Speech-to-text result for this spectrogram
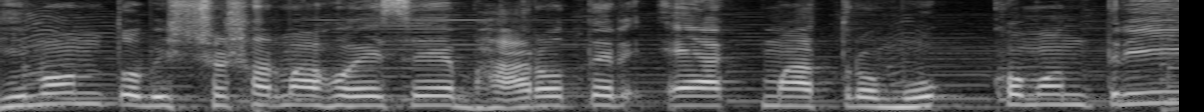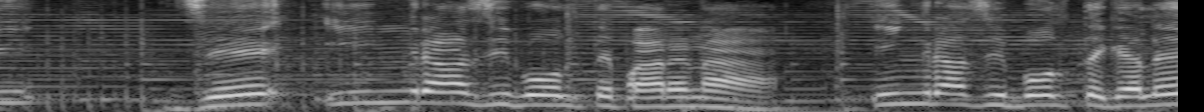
হিমন্ত বিশ্ব শর্মা হয়েছে ভারতের একমাত্র মুখ্যমন্ত্রী, যে ইংরাজি বলতে পারে না। ইংরাজি বলতে গেলে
